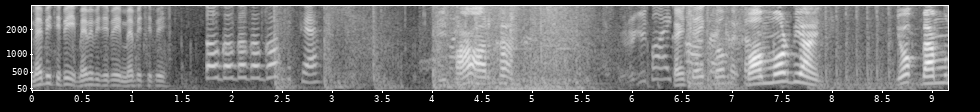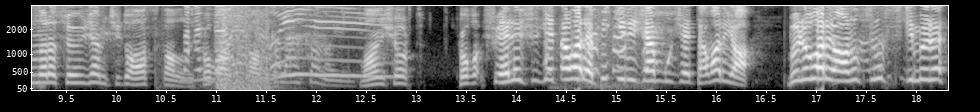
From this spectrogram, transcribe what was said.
Maybe TP, maybe TP, maybe TP. Go go go go go tipi. Aha arka. Can you take bomb? One more behind. Yok ben bunlara söyleyeceğim Çido az kaldı. Ben Çok de. az kaldı. One short. Çok şu hele şu jeta var ya bir gireceğim bu jeta var ya. Böyle var ya anasını sikim böyle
